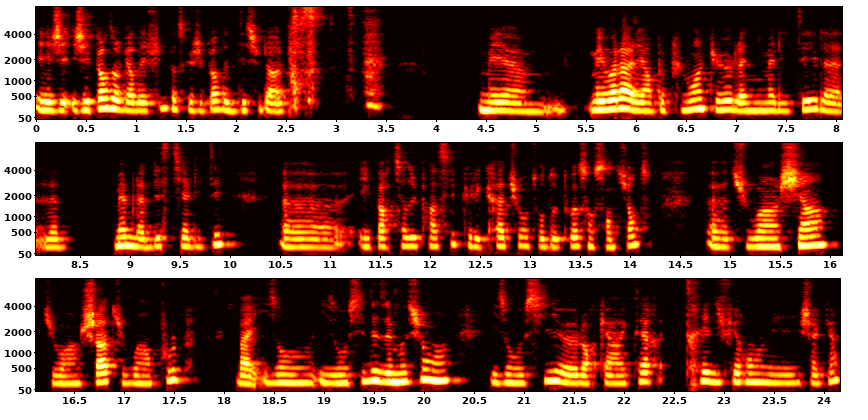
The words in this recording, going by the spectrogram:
Et j'ai peur de regarder les films parce que j'ai peur d'être déçu de la réponse. mais euh, mais voilà, aller un peu plus loin que l'animalité, la, la, même la bestialité, euh, et partir du principe que les créatures autour de toi sont sentientes. Euh, tu vois un chien, tu vois un chat, tu vois un poulpe, bah ils ont ils ont aussi des émotions. Hein. Ils ont aussi euh, leur caractère très différent les chacun.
